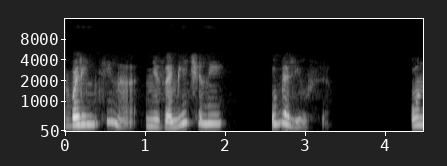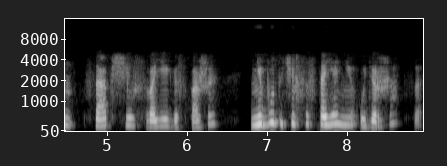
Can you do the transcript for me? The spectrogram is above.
Валентина, незамеченный, удалился. Он сообщил своей госпоже, не будучи в состоянии удержаться,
